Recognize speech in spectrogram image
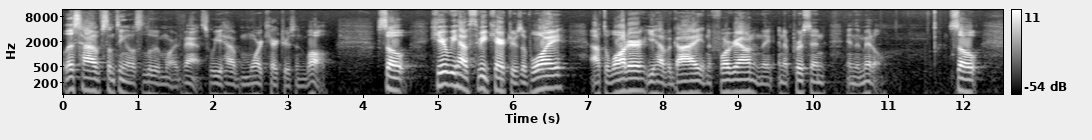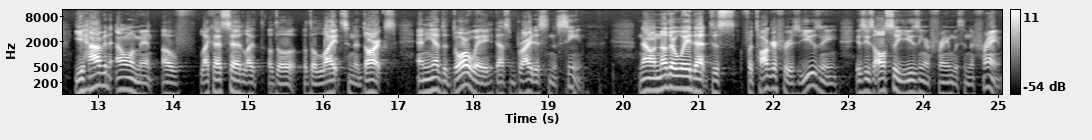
let's have something else a little bit more advanced where you have more characters involved. So here we have three characters, a boy, out the water, you have a guy in the foreground and, the, and a person in the middle. So you have an element of like I said, like of the, of the lights and the darks, and you have the doorway that's brightest in the scene. Now, another way that this photographer is using is he's also using a frame within the frame.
